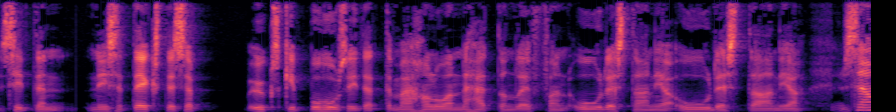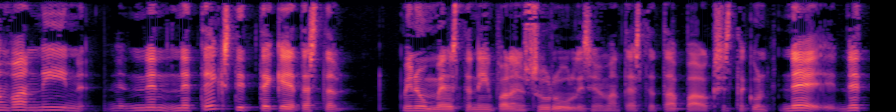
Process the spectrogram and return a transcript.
sitten niissä teksteissä yksikin puhuu siitä, että mä haluan nähdä ton leffan uudestaan ja uudestaan, ja se on vaan niin, ne, ne tekstit tekee tästä minun mielestä niin paljon surullisemman tästä tapauksesta, kun ne, ne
